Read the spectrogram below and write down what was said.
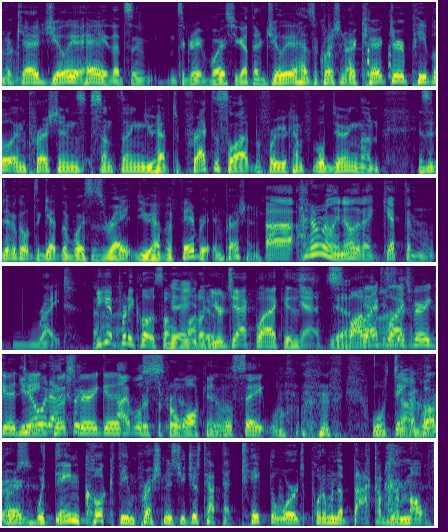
Okay, Julia. Hey, that's a that's a great voice you got there. Julia has a question: Are character, people impressions something you have to practice a lot before you're comfortable doing them? Is it difficult to get the voices right? Do you have a favorite impression? Uh, I don't really know that I get them right. You get pretty close on yeah, a you lot of do. your Jack Black is Yeah. spot Jack on. Black's very good. You Dane know what? Cook's actually, very good. I will Christopher s- Walken. I will say, well, well Dane Cook, with Dane Cook, the impression is you just have to take the words, put them in the back of your mouth.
